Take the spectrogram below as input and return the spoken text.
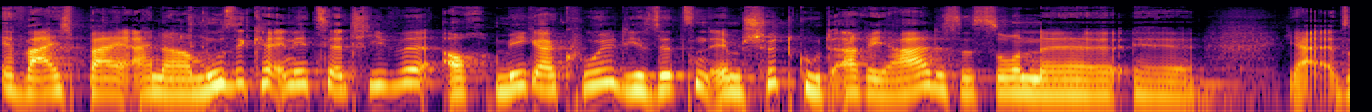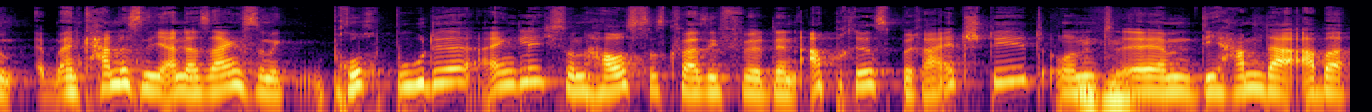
war ich bei einer Musikerinitiative, auch mega cool. Die sitzen im Schüttgut-Areal. Das ist so eine, äh, ja, also man kann es nicht anders sagen, es ist so eine Bruchbude eigentlich, so ein Haus, das quasi für den Abriss bereitsteht. Und ähm, die haben da aber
